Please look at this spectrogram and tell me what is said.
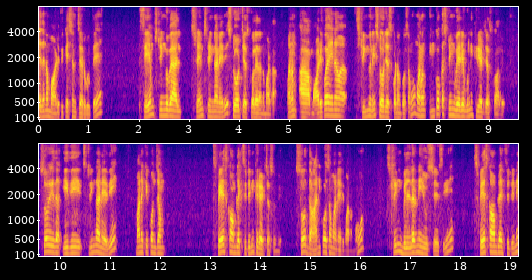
ఏదైనా మాడిఫికేషన్స్ జరిగితే same string value same string అనేది స్టోర్ చేసుకోలేదన్నమాట. మనం ఆ మాడిఫై అయిన స్ట్రింగ్ని స్టోర్ చేసుకోవడం కోసము మనం ఇంకొక స్ట్రింగ్ వేరియబుల్ని క్రియేట్ చేసుకోవాలి. సో ఇది ఇది స్ట్రింగ్ అనేది మనకి కొంచెం స్పేస్ కాంప్లెక్సిటీని క్రియేట్ చేస్తుంది. సో దానికోసం అనేది మనము స్ట్రింగ్ బిల్డర్ని యూజ్ చేసి స్పేస్ కాంప్లెక్సిటీని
